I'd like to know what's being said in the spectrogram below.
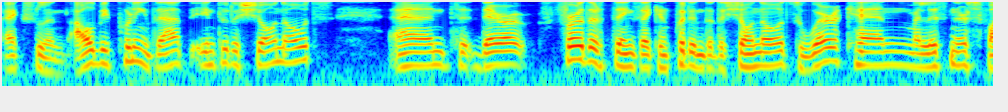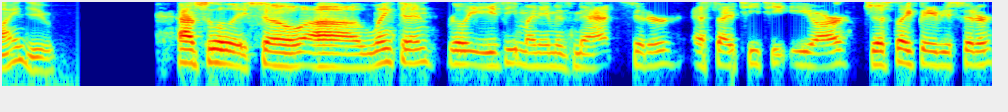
excellent i'll be putting that into the show notes and there are further things i can put into the show notes where can my listeners find you Absolutely. So, uh, LinkedIn, really easy. My name is Matt Sitter, S I T T E R, just like babysitter.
